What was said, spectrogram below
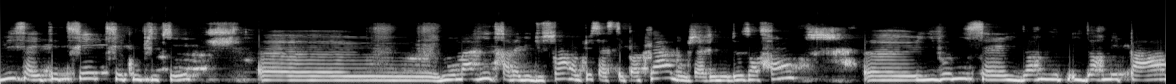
lui ça a été très très compliqué. Euh, mon mari travaillait du soir en plus à cette époque-là, donc j'avais les deux enfants. Euh, il vomissait, il dormait, il dormait pas.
